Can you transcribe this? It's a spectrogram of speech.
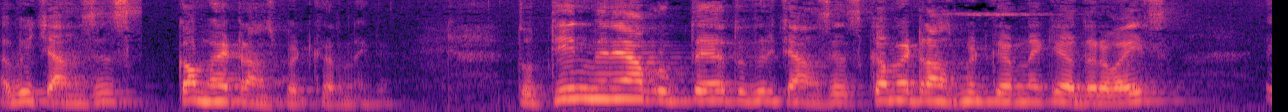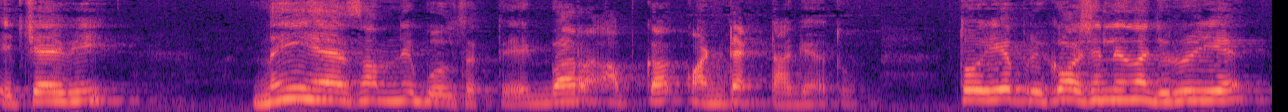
अभी चांसेस कम है ट्रांसमिट करने के। तो तीन महीने आप रुकते हैं तो फिर चांसेस कम है ट्रांसमिट करने के अदरवाइज़ एचआईवी नहीं है ऐसा हम नहीं बोल सकते। एक बार आपका कांटेक्ट आ गया तो। तो ये प्रिकॉशन लेना ज़रूरी है।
